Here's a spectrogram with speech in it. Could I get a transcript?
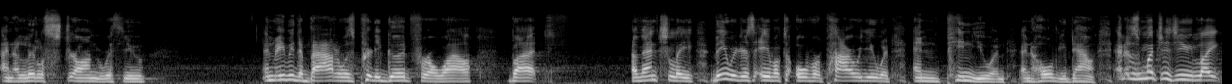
and a little stronger with you? And maybe the battle was pretty good for a while, but eventually they were just able to overpower you and, and pin you and, and hold you down. And as much as you like,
